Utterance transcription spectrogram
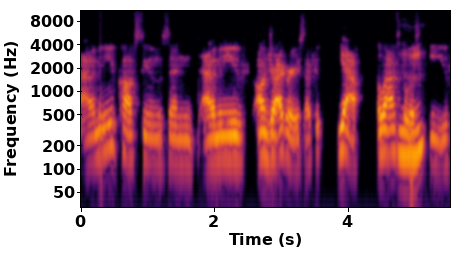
Adam and Eve costumes and Adam and Eve on Drag Race. I feel yeah, Alaska mm-hmm. was Eve.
